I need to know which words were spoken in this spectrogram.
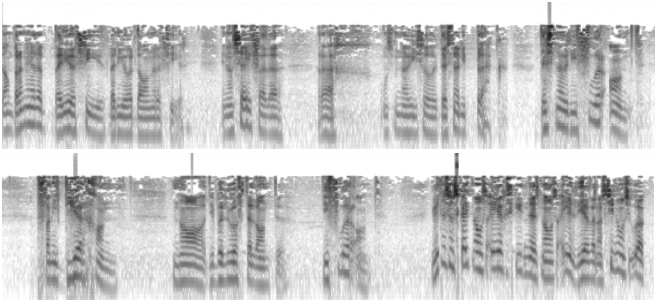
dan bring hulle by die rivier, by die Jordaan rivier, en dan sê vir hulle, reg, ons moet nou hier so, dis nou die plek, dis nou die vooraand, van die deurgaan, na die beloofde land toe, die vooraand, jy weet as ons kyk na ons eie geschiedenis, na ons eie leven, dan sien ons ook,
